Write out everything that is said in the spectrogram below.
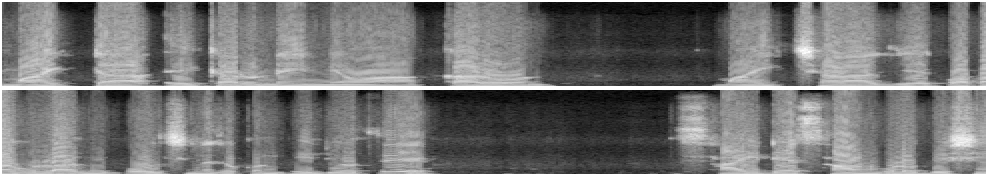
মাইকটা এই কারণেই নেওয়া। কারণ মাইক ছাড়া যে কথাগুলো আমি বলছি না যখন ভিডিওতে, সাইডে সাউন্ডগুলো বেশি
